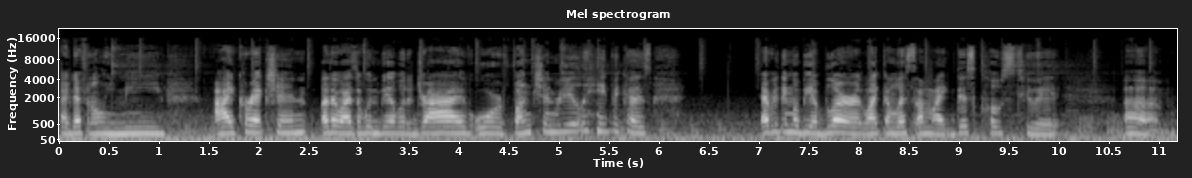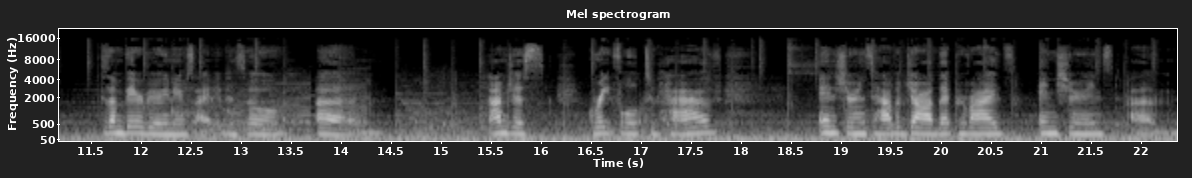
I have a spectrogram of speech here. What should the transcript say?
i definitely need eye correction. Otherwise i wouldn't be able to drive or function really because everything will be a blur like unless i'm like this close to it um because i'm very very nearsighted and so um i'm just grateful to have insurance, to have a job that provides insurance, um,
